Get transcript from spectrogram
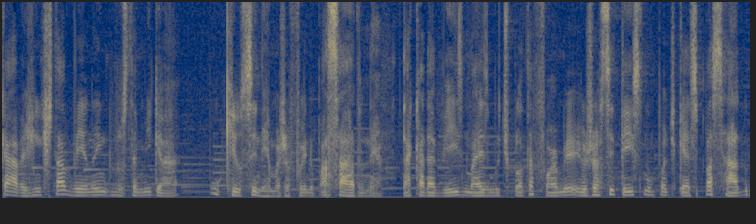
cara, a gente tá vendo a indústria migrar o que o cinema já foi no passado, né? Tá cada vez mais multiplataforma. Eu já citei isso no podcast passado.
